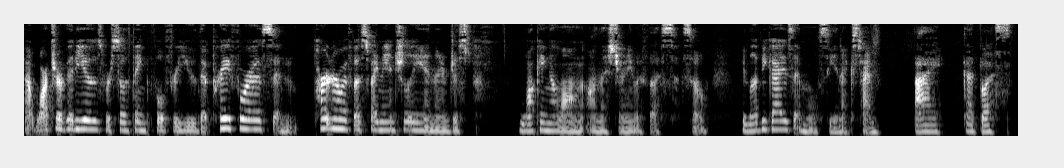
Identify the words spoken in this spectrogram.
that watch our videos. We're so thankful for you that pray for us and partner with us financially and are just walking along on this journey with us. So we love you guys and we'll see you next time. Bye. God bless.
